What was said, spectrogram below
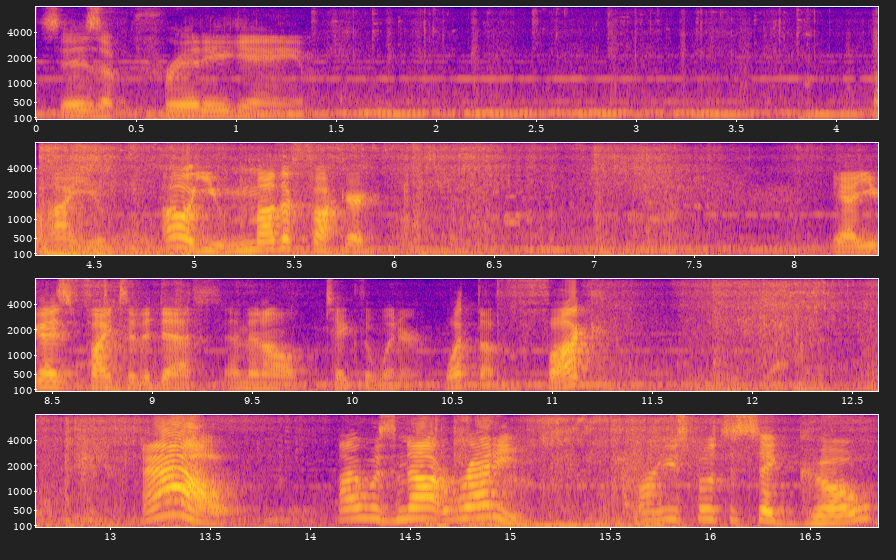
This is a pretty game. Oh, hi, you. Oh, you motherfucker! Yeah, you guys fight to the death, and then I'll take the winner. What the fuck? I was not ready! Aren't you supposed to say go?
